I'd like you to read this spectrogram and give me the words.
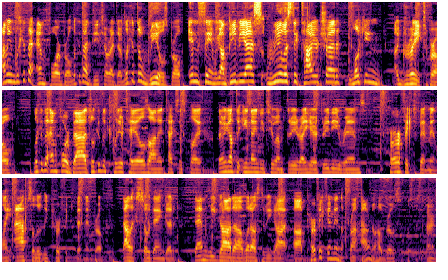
I mean, look at that M4, bro. Look at that detail right there. Look at the wheels, bro. Insane. We got BBS, realistic tire tread, looking uh, great, bro. Look at the M4 badge. Look at the clear tails on it, Texas plate. Then we got the E92 M3 right here, 3D rims. Perfect fitment, like absolutely perfect fitment, bro. That looks so dang good. Then we got, uh, what else do we got? Uh, perfect fitment in the front. I don't know how bro's supposed to turn.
